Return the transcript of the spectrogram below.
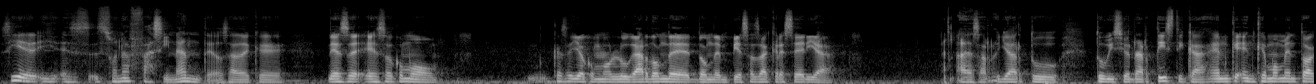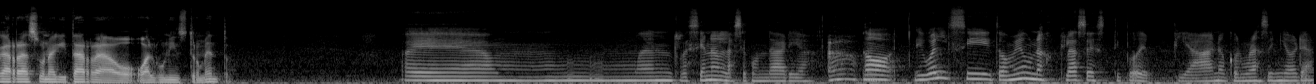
Sí, y es, suena fascinante, o sea, de que ese, eso como, qué sé yo, como lugar donde, donde empiezas a crecer y a, a desarrollar tu, tu visión artística. ¿En qué, ¿En qué momento agarras una guitarra o, o algún instrumento? Eh, recién en la secundaria. Ah, No, igual sí, tomé unas clases tipo de piano con una señora,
